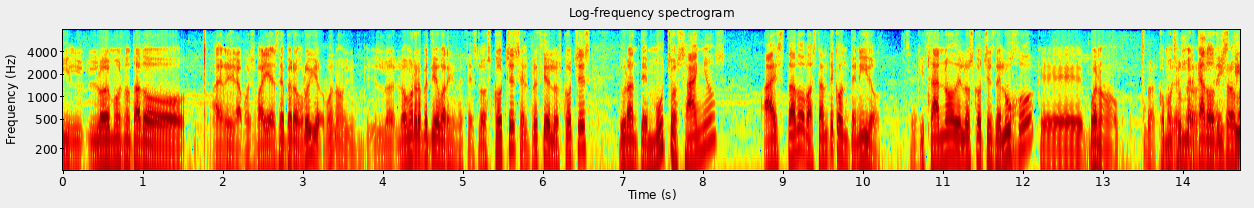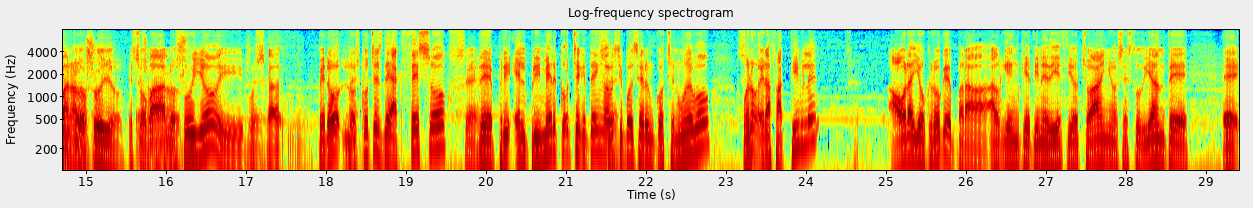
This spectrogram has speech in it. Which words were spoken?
y lo hemos notado Alguien dirá, pues vaya, es de perogrullo. Bueno, lo, hemos repetido varias veces. Los coches, el precio de los coches, durante muchos años ha estado bastante contenido. Quizá no de los coches de lujo, que, bueno, como es un mercado distinto. Eso va a lo suyo. Eso, va a lo, suyo, y pues. Pero los coches de acceso, de el primer coche que tengo, a ver si puede ser un coche nuevo, bueno, era factible. Ahora yo creo que para alguien que tiene 18 años, estudiante eh,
